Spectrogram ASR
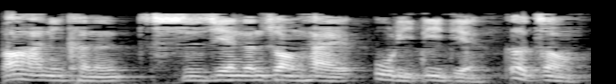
包含你可能时间跟状态、物理地点各种，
